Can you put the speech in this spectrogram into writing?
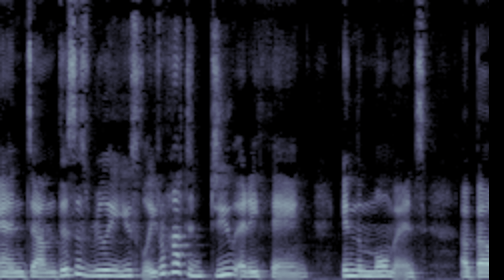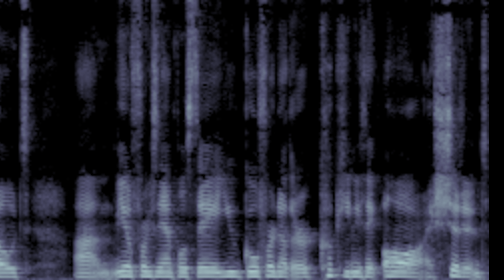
And um, this is really useful. You don't have to do anything in the moment about um, you know, for example, say you go for another cookie and you think, oh, I shouldn't.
